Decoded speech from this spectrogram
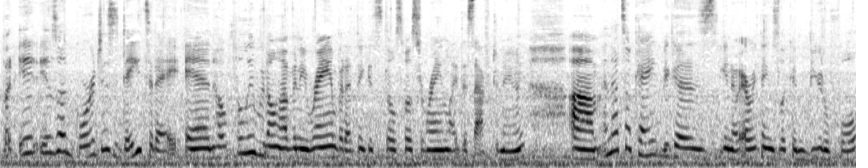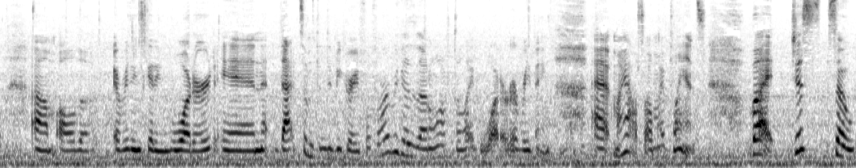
But it is a gorgeous day today, and hopefully we don't have any rain, but I think it's still supposed to rain like this afternoon. Um, and that's okay because, you know, everything's looking beautiful. Um, all the, everything's getting watered, and that's something to be grateful for because I don't have to like water everything at my house, all my plants. But just so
